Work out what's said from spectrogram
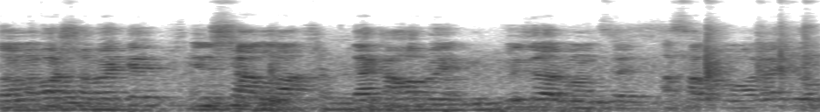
ধন্যবাদ সবাইকে। ইনশাআল্লাহ দেখা হবে বিজয়ের মঞ্চে। আসসালামু আলাইকুম।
